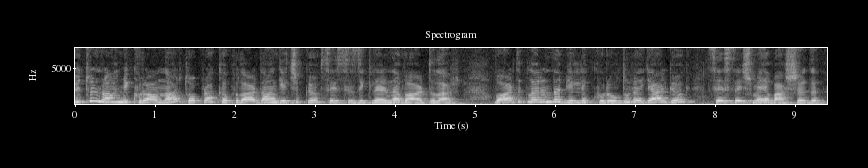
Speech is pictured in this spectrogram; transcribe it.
Bütün rahmi kuranlar toprak kapılardan geçip gök sessizliklerine vardılar. Vardıklarında birlik kuruldu ve yer gök sesleşmeye başladı.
